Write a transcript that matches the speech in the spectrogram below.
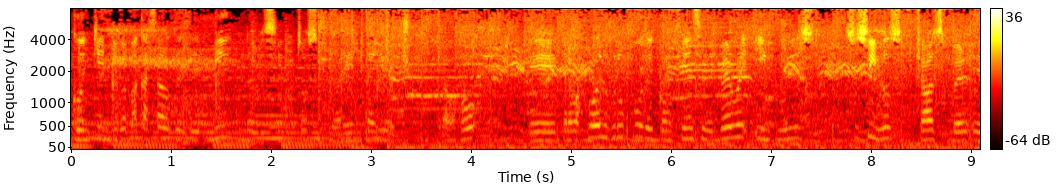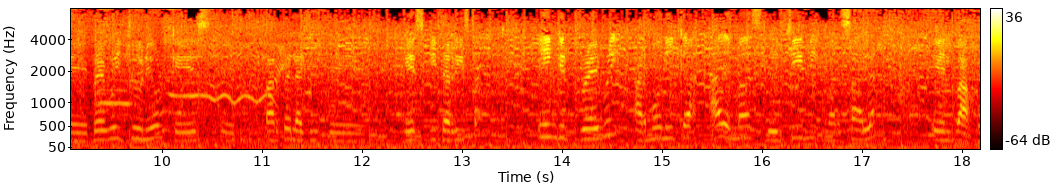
con quien llevaba casado desde 1948. Trabajó, eh, trabajó el grupo de confianza de Berry, incluidos sus hijos, Charles eh, Berry Jr., que es eh, parte de la de- es guitarrista, Ingrid Berry, armónica, además de Jimmy Marsala, el bajo,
